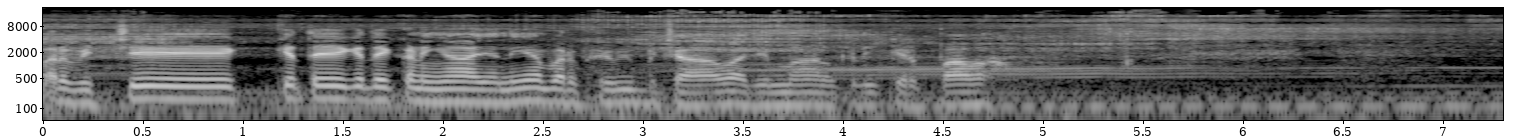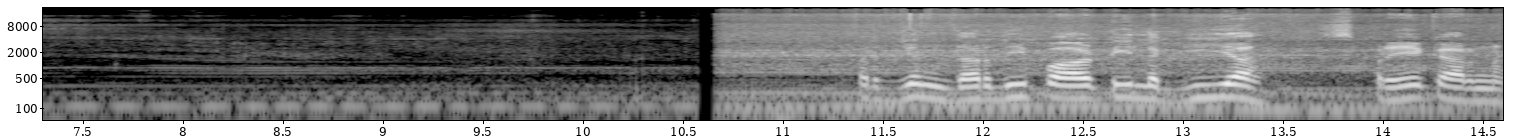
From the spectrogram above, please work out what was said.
ਪਰ ਵਿੱਚੇ ਕਿਤੇ ਕਿਤੇ ਕਣੀਆਂ ਆ ਜਾਂਦੀਆਂ, ਪਰ ਫਿਰ ਵੀ ਬਚਾਅ ਵਾ ਜੇ ਮਾਲਕ ਦੀ ਕਿਰਪਾ ਵਾ। ਰਜਿੰਦਰ ਦੀ ਪਾਰਟੀ ਲੱਗੀ ਆ ਸਪਰੇਅ ਕਰਨ।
